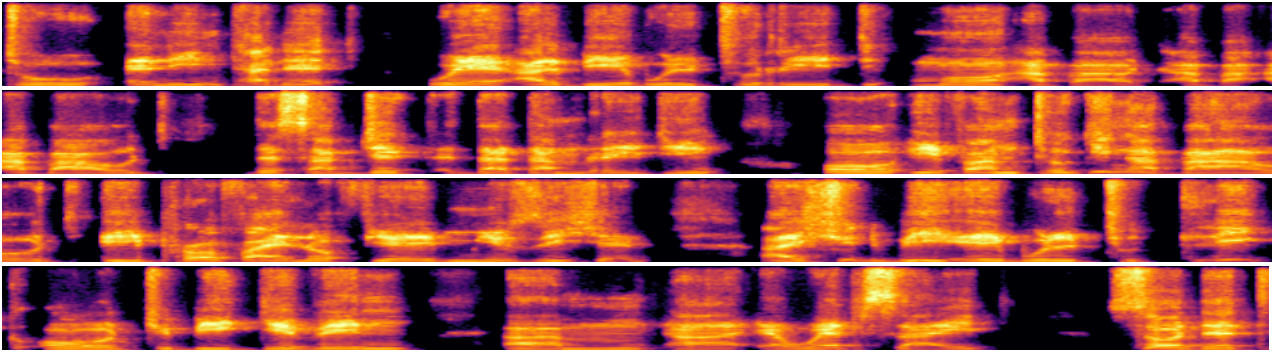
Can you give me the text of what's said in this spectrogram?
to an internet where I'll be able to read more about, about, about the subject that I'm reading. Or if I'm talking about a profile of a musician, I should be able to click or to be given um, uh, a website so that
